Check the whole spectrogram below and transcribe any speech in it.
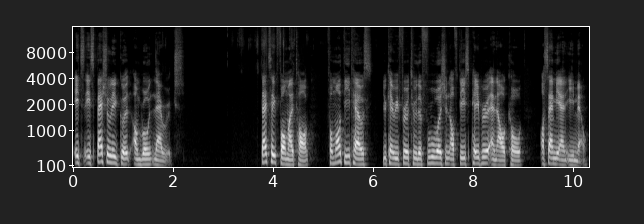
It's especially good on road networks. That's it for my talk. For more details, you can refer to the full version of this paper and our code, or send me an email.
